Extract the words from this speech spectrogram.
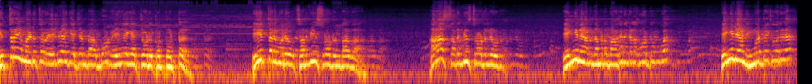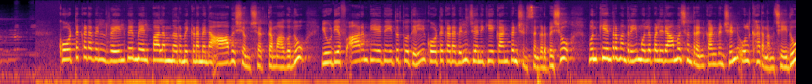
ഇത്രയും അടുത്ത റെയിൽവേ ഗേറ്റ് ഉണ്ടാകുമ്പോൾ റെയിൽവേ ഗേറ്റോട് തൊട്ട് ഇത്തരം ഒരു സർവീസ് റോഡ് ഉണ്ടാവുക. ആ സർവീസ് റോഡിലൂടെ എങ്ങനെയാണ് നമ്മുടെ വാഹനങ്ങൾ അങ്ങോട്ട് പോവുക? എങ്ങനെയാണ് ഇങ്ങോട്ടേക്ക് വരിക? കോട്ടക്കടവിൽ റെയിൽവേ മേൽപ്പാലം നിർമ്മിക്കണമെന്ന ആവശ്യം ശക്തമാകുന്നു. U D F R M പിയുടെ നേതൃത്വത്തിൽ കോട്ടക്കടവിൽ ജനകീയ കൺവെൻഷൻ സംഘടിപ്പിച്ചു. മുൻ കേന്ദ്രമന്ത്രി മുല്ലപ്പള്ളി രാമചന്ദ്രൻ കൺവെൻഷൻ ഉദ്ഘാടനം ചെയ്തു.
